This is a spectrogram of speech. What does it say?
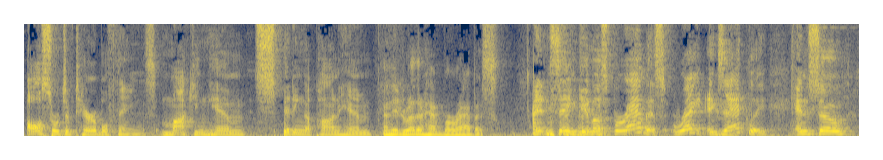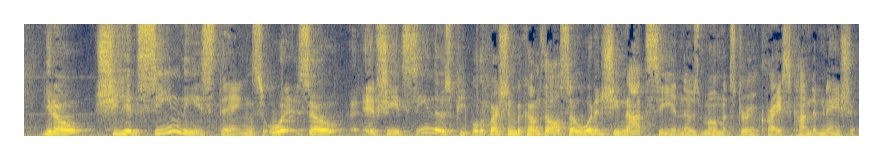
All sorts of terrible things, mocking him, spitting upon him, and they'd rather have barabbas and saying, "Give us Barabbas." Right, exactly. And so, you know, she had seen these things. What, so, if she had seen those people, the question becomes also, what did she not see in those moments during Christ's condemnation?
